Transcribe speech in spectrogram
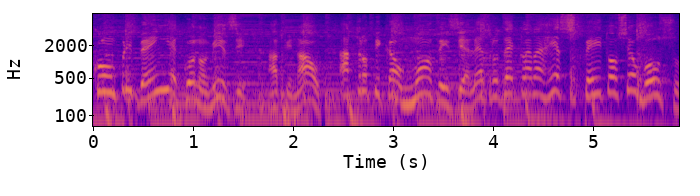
compre bem e economize. Afinal, a Tropical Móveis e Eletro declara respeito ao seu bolso.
